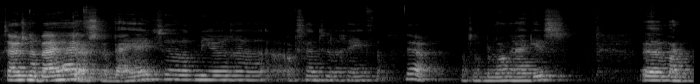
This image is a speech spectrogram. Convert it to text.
thuisnabijheid, thuisnabijheid uh, wat meer accent willen geven. Ja. Wat wat belangrijk is. Uh, maar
